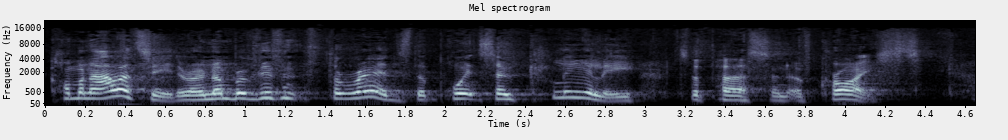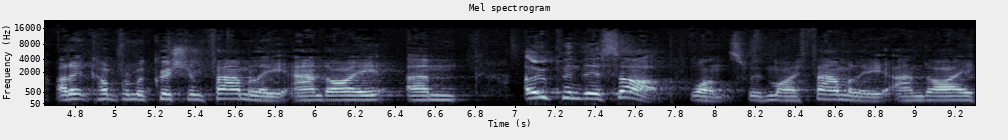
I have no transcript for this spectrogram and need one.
commonality. There are a number of different threads that point so clearly to the person of Christ. I don't come from a Christian family, and I um, opened this up once with my family, and I,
